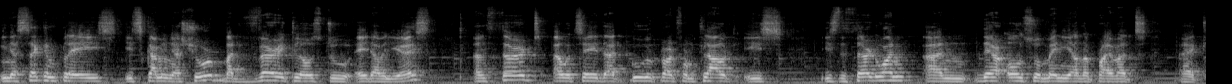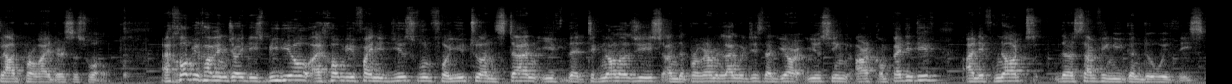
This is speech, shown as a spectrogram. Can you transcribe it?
In a second place is coming Azure, but very close to AWS. And third, I would say that Google Platform Cloud is is the third one, and there are also many other private uh, cloud providers as well. I hope you have enjoyed this video. I hope you find it useful for you to understand if the technologies and the programming languages that you are using are competitive, and if not, there's something you can do with this.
